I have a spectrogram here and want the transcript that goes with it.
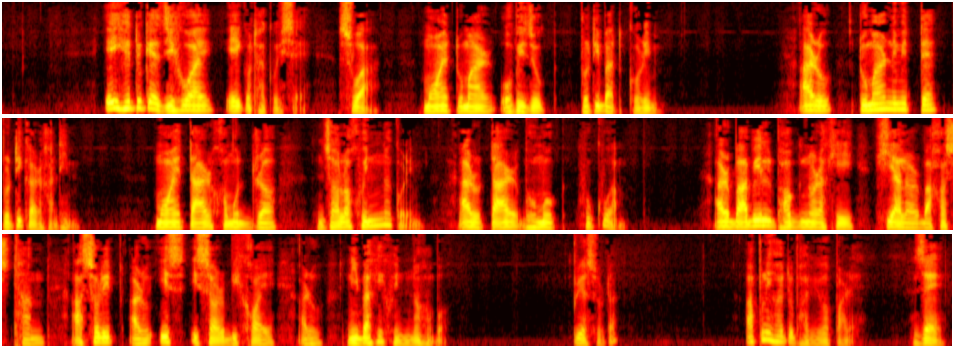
এই হেতুকে জিহুৱাই এই কথা কৈছে চোৱা মই তোমাৰ অভিযোগ প্ৰতিবাদ কৰিম আৰু তোমাৰ নিমিত্তে প্ৰতিকাৰ সাধিম। মই তাৰ সমুদ্ৰ জলশূন্য কৰিম আৰু তাৰ ভুমুক শুকুৱাম। আৰু বাবিল ভগ্ন ৰাখি শিয়ালৰ বাসস্থান আচৰিত আৰু ইছ ঈশ্বৰ বিষয় আৰু নিবাসী শূন্য হ'ব। প্ৰিয় শ্ৰোতা আপুনি হয়তো ভাবিব পাৰে যে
